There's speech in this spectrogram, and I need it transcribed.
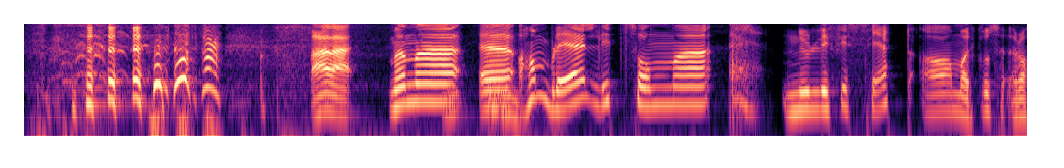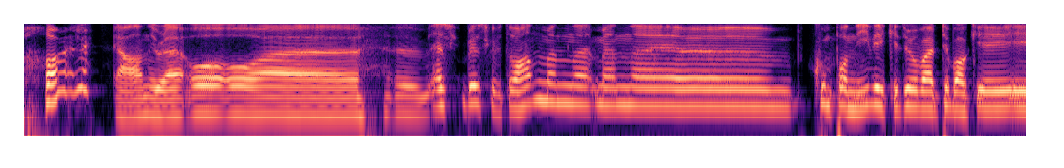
nei, nei. Men uh, uh, han ble litt sånn eh, nullifisert av Marcos Rojo, eller? Ja, han gjorde det. Og, og øh, jeg ble skuffet over han, men, men øh, Kompani virket jo å være tilbake i,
